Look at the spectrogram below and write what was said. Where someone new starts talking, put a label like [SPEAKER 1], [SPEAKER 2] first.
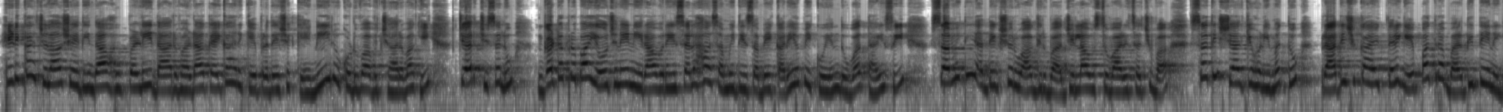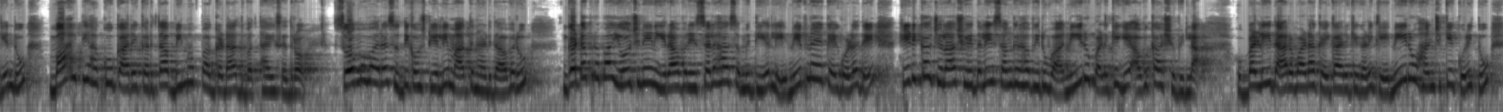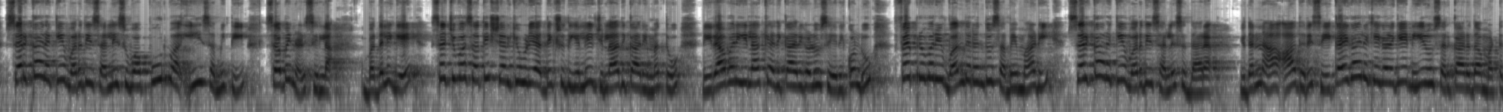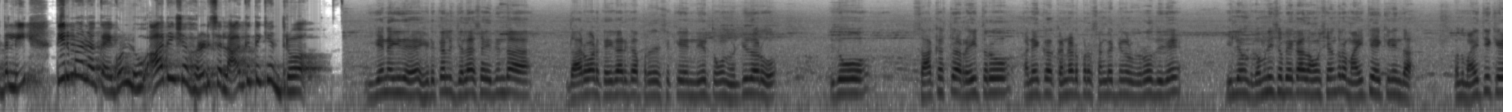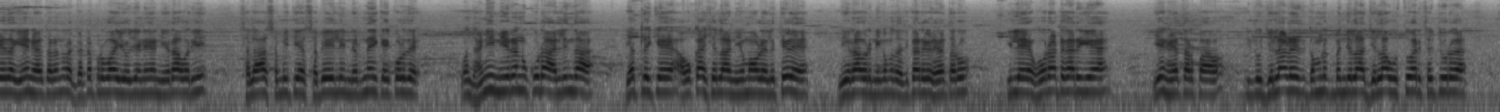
[SPEAKER 1] ಹಿಡಿಕಲ್ ಜಲಾಶಯದಿಂದ ಹುಬ್ಬಳ್ಳಿ, ಧಾರವಾಡ ಕೈಗಾರಿಕೆ ಪ್ರದೇಶಕ್ಕೆ ನೀರು ಕೊಡುವ ವಿಚಾರವಾಗಿ ಚರ್ಚಿಸಲು ಘಟಪ್ರಭಾ ಯೋಜನೆ ನೀರಾವರಿ ಸಲಹಾ ಸಮಿತಿ ಸಭೆ ಕರೆಯಬೇಕು ಎಂದು ಒತ್ತಾಯಿಸಿ ಸಮಿತಿ ಅಧ್ಯಕ್ಷರೂ ಆಗಿರುವ ಜಿಲ್ಲಾ ಉಸ್ತುವಾರಿ ಸಚಿವ ಸತೀಶ್ ಜಾರಕಿಹೊಳಿ ಮತ್ತು ಪ್ರಾದೇಶಿಕ ಆಯುಕ್ತರಿಗೆ ಪತ್ರ ಬರೆದಿದ್ದೇನೆ ಎಂದು ಮಾಹಿತಿ ಹಕ್ಕು ಕಾರ್ಯಕರ್ತ ಭೀಮಪ್ಪ ಗಡಾದ್ ಒತ್ತಾಯಿಸಿದರು. ಸೋಮವಾರ ಸುದ್ದಿಗೋಷ್ಠಿಯಲ್ಲಿ ಮಾತನಾಡಿದ ಅವರು ಘಟಪ್ರಭಾ ಯೋಜನೆ ನೀರಾವರಿ ಸಲಹಾ ಸಮಿತಿಯಲ್ಲಿ ನಿರ್ಣಯ ಕೈಗೊಳ್ಳದೆ ಹಿಡಿಕಲ್ ಜಲಾಶಯದಲ್ಲಿ ಸಂಗ್ರಹವಿರುವ ನೀರು ಬಳಕೆಗೆ ಅವಕಾಶವಿಲ್ಲ. ಹುಬ್ಬಳ್ಳಿ, ಧಾರವಾಡ ಕೈಗಾರಿಕೆಗಳಿಗೆ ನೀರು ಹಂಚಿಕೆ ಕುರಿತು ಸರ್ಕಾರಕ್ಕೆ ವರದಿ ಸಲ್ಲಿಸುವ ಪೂರ್ವ ಈ ಸಮಿತಿ ಸಭೆ ನಡೆಸಿಲ್ಲ. ಬದಲಿಗೆ ಸಚಿವ ಸತೀಶ್ ಜಾರಕಿಹೊಳಿ ಅಧ್ಯಕ್ಷತೆಯಲ್ಲಿ ಜಿಲ್ಲಾಧಿಕಾರಿ ಮತ್ತು ನೀರಾವರಿ ಇಲಾಖೆ ಅಧಿಕಾರಿಗಳು ಸೇರಿಕೊಂಡು ಫೆಬ್ರವರಿ ಒಂದರಂದು ಸಭೆ ಮಾಡಿ ಸರ್ಕಾರಕ್ಕೆ ವರದಿ ಸಲ್ಲಿಸಿದ್ದಾರೆ. ಇದನ್ನ ಆಧರಿಸಿ ಕೈಗಾರಿಕೆಗಳಿಗೆ ನೀರು ಸರ್ಕಾರದ ಮಟ್ಟದಲ್ಲಿ ತೀರ್ಮಾನ ಕೈಗೊಂಡು ಆದೇಶ ಹೊರಡಿಸಲಾಗಿದೆ ಎಂದರು.
[SPEAKER 2] ಈಗೇನಾಗಿದೆ? ಹಿಡಕಲ್ ಜಲಾಶಯದಿಂದ ಧಾರವಾಡ ಕೈಗಾರಿಕಾ ಪ್ರದೇಶಕ್ಕೆ ನೀರು ತೊಗೊಂಡು ಹೊಂಟಿದ್ದಾರೆ ಇದು ಸಾಕಷ್ಟು ರೈತರು, ಅನೇಕ ಕನ್ನಡಪರ ಸಂಘಟನೆಗಳ ವಿರೋಧ ಇದೆ. ಇಲ್ಲಿ ಒಂದು ಗಮನಿಸಬೇಕಾದ ಅಂಶ ಅಂದರೆ ಮಾಹಿತಿ ಹಕ್ಕಿನಿಂದ. ಒಂದು ಮಾಹಿತಿ ಕೇಳಿದಾಗ ಏನು ಹೇಳ್ತಾರೆ ಅಂದ್ರೆ ಘಟಪ್ರಭಾ ಯೋಜನೆಯ ನೀರಾವರಿ ಸಲಹಾ ಸಮಿತಿಯ ಸಭೆಯಲ್ಲಿ ನಿರ್ಣಯ ಕೈಗೊಳ್ಳದೆ ಒಂದು ಹನಿ ನೀರನ್ನು ಕೂಡ ಅಲ್ಲಿಂದ ಎತ್ತಲಿಕ್ಕೆ ಅವಕಾಶ ಇಲ್ಲ ನಿಯಮಾವಳಿ ಅಂತೇಳಿ ನೀರಾವರಿ ನಿಗಮದ ಅಧಿಕಾರಿಗಳು ಹೇಳ್ತಾರೆ, ಇಲ್ಲಿ ಹೋರಾಟಗಾರರಿಗೆ ಏನು ಹೇಳ್ತಾರಪ್ಪ, ಇದು ಜಿಲ್ಲಾಡಳಿತ ಗಮನಕ್ಕೆ ಬಂದಿಲ್ಲ, ಜಿಲ್ಲಾ ಉಸ್ತುವಾರಿ ಸಚಿವರ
